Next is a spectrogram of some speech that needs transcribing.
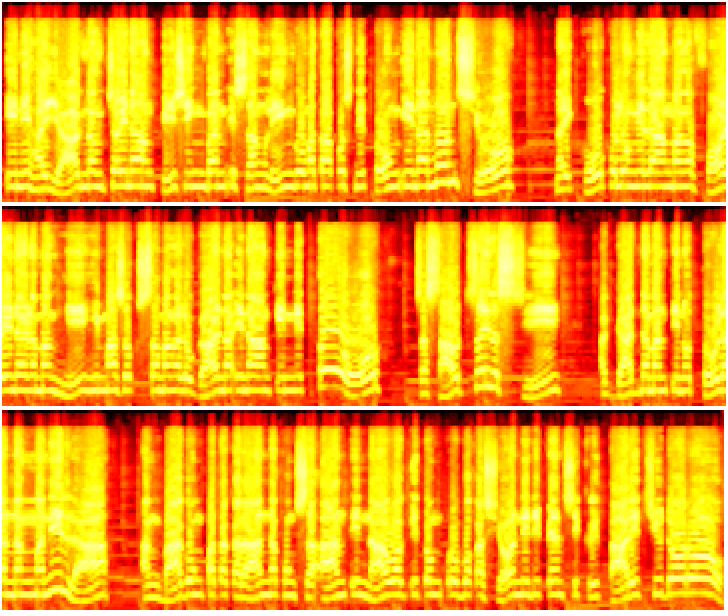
Inihayag ng China ang fishing ban isang linggo matapos nitong inanunsyo na ikukulong nila ang mga foreigner na manghihimasok sa mga lugar na inaangkin nito sa South China Sea. Agad naman tinutulan ng Manila ang bagong patakaran na kung saan tinawag itong provokasyon ni Defense Secretary Teodoro.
